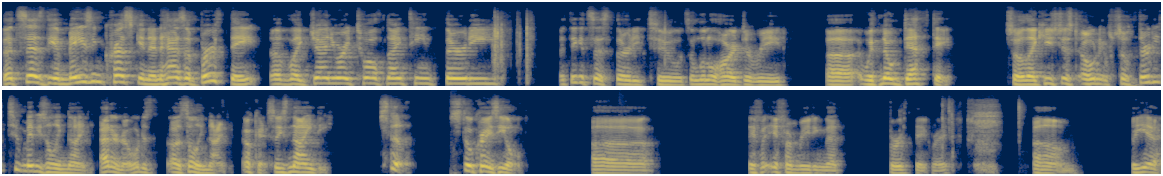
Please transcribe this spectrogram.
that says the amazing Kreskin and has a birth date of like January 12th, 1930. I think it says 32. It's a little hard to read. Uh, with no death date. So like he's just owning so 32, maybe he's only 90. I don't know. What is oh, it's only 90. Okay, so he's 90. Still. Still crazy old. Uh if if I'm reading that birth date right. Um but yeah.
